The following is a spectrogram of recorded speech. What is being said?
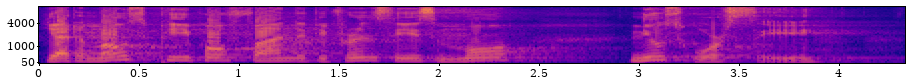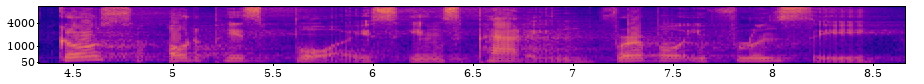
Yet most people find the differences more newsworthy Girls outpace boys in spelling, verbal fluency,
